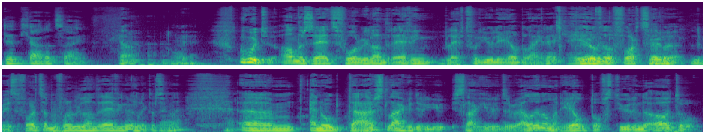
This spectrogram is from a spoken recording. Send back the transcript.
dit gaat het zijn. Ja, oké. Maar goed, anderzijds, voorwielaandrijving blijft voor jullie heel belangrijk. Heel Tuurlijk, veel Fords tuurlijk. hebben, de meeste Fords hebben voorwielaandrijving Tuurlijk, hè. Ehm, en ook daar slagen, er, slagen jullie er wel in om een heel tof sturende auto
